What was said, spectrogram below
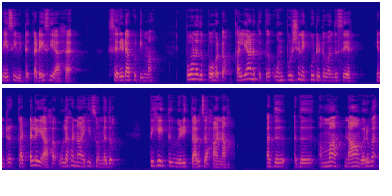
பேசிவிட்டு கடைசியாக சரிடா குட்டிமா போனது போகட்டும் கல்யாணத்துக்கு உன் புருஷனை கூட்டிட்டு வந்து சேர் என்று கட்டளையாக உலகநாயகி சொன்னதும் திகைத்து விழித்தாள் சஹானா. அது அது அம்மா நான் வருவேன்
